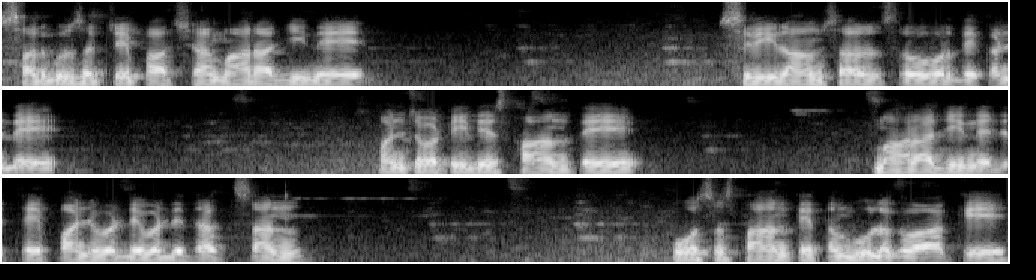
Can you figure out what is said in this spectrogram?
ਸਤਿਗੁਰੂ ਸੱਚੇ ਪਾਤਸ਼ਾਹ ਮਹਾਰਾਜ ਜੀ ਨੇ ਸ੍ਰੀ ਰਾਮਸਰ ਸਰੋਵਰ ਦੇ ਕੰਢੇ ਪੰਚਵਟੀ ਦੇ ਸਥਾਨ ਤੇ ਮਹਾਰਾਜ ਜੀ ਨੇ ਜਿੱਥੇ ਪੰਜ ਵੱਡੇ ਵੱਡੇ ਦਰਖਤ ਸਨ, ਉਸ ਸਥਾਨ ਤੇ ਤੰਬੂ ਲਗਵਾ ਕੇ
